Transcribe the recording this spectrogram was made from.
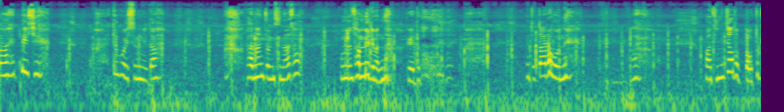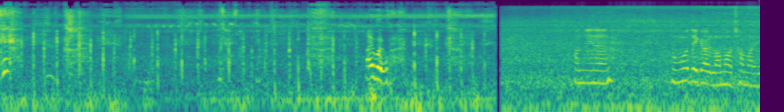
아, 햇빛이 뜨고 있습니다. 반환 좀 지나서 오면 선배를 만나. 그래도 또 따라오네. 아휴, 아 진짜 덥다. 어떡해? 아이고 아이고. 언니는 동호대교를 넘어 저 멀리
